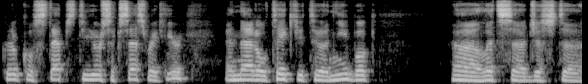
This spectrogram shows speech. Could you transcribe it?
critical steps to your success right here and that'll take you to an ebook. Uh, let's uh, just uh,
